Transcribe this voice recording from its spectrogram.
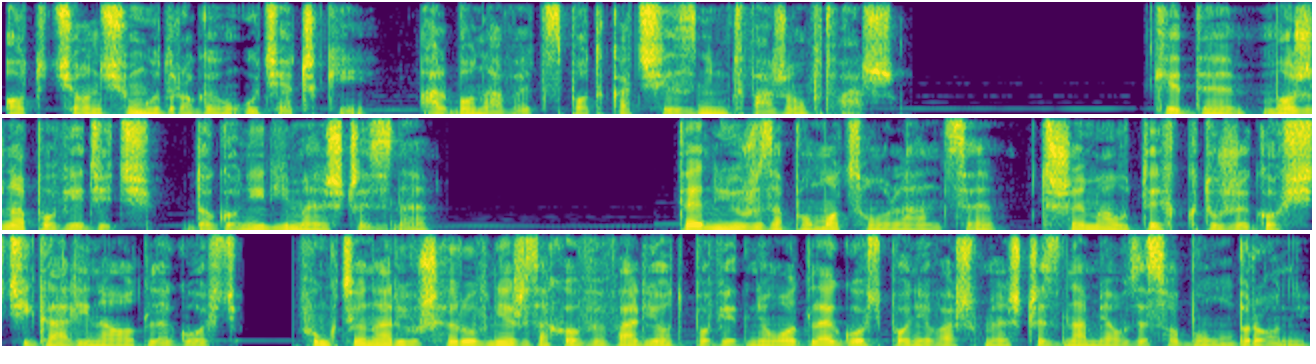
odciąć mu drogę ucieczki albo nawet spotkać się z nim twarzą w twarz. Kiedy, można powiedzieć, dogonili mężczyznę, ten już za pomocą lancy trzymał tych, którzy go ścigali na odległość Funkcjonariusze również zachowywali odpowiednią odległość, ponieważ mężczyzna miał ze sobą broń,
